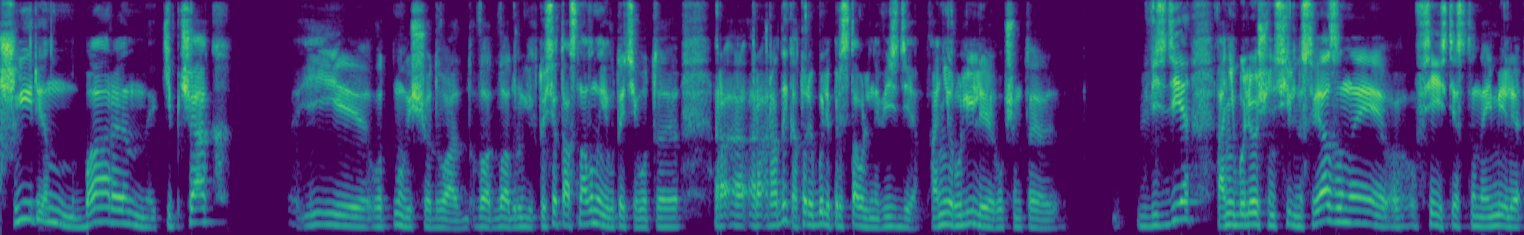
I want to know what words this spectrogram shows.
Ширин, Барен, Кипчак, и вот ну, еще два, два, два других. То есть это основные вот эти вот роды, которые были представлены везде. Они рулили, в общем-то, везде, они были очень сильно связаны, все, естественно, имели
